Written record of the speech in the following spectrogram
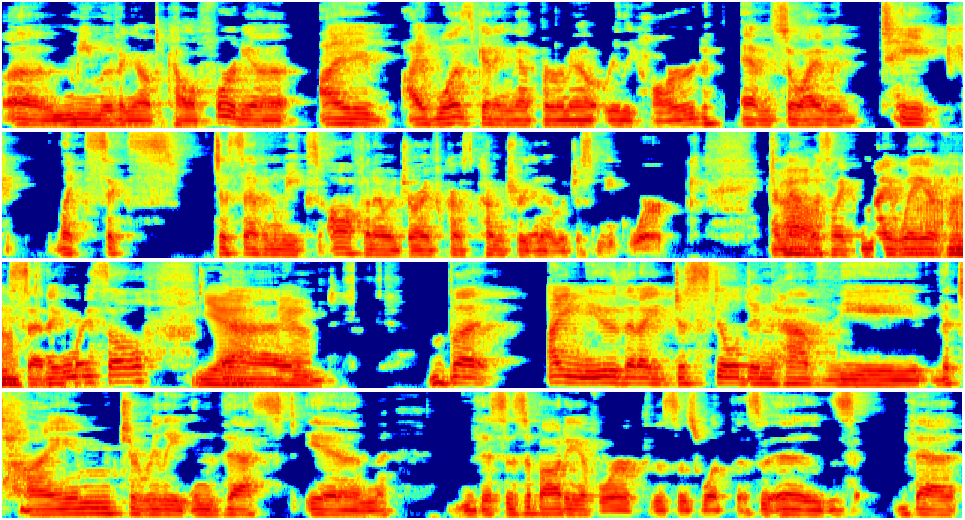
uh, me moving out to California, I I was getting that burnout really hard, and so I would take like six to seven weeks off, and I would drive cross country, and I would just make work, and that oh. was like my way of resetting myself. Yeah, and, yeah. but I knew that I just still didn't have the the time to really invest in this is a body of work. This is what this is. That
